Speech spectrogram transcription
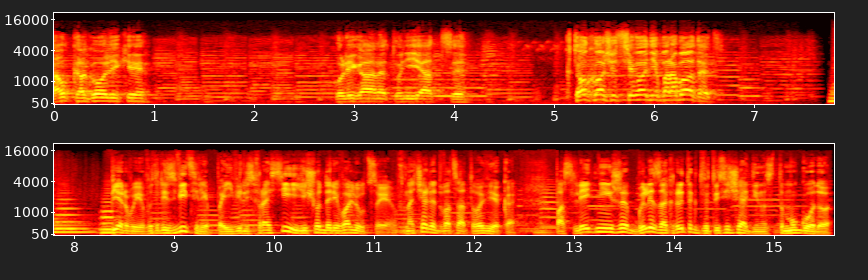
алкоголики, хулиганы, тунеядцы, кто хочет сегодня поработать? Первые вытрезвители появились в России еще до революции, в начале 20 века. Последние же были закрыты к 2011 году.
